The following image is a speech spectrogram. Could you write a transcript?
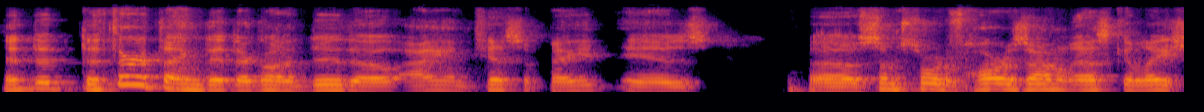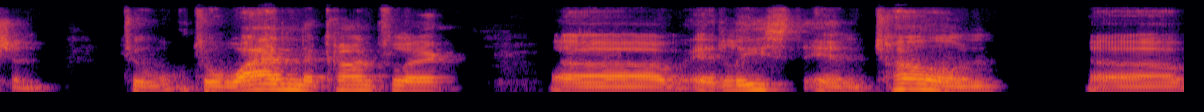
The, the, the third thing that they're going to do, though, I anticipate, is uh, some sort of horizontal escalation to, to widen the conflict, uh, at least in tone, uh,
